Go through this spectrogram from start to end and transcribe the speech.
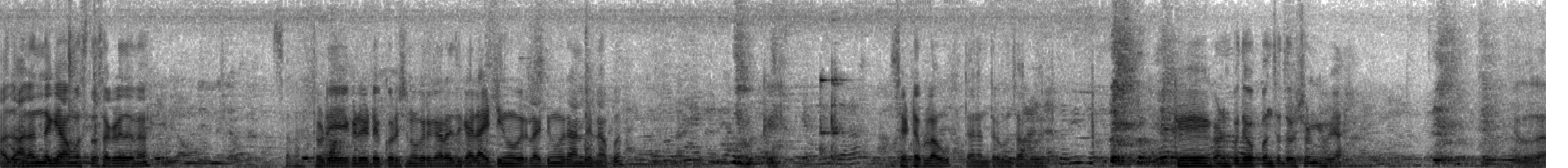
आज आनंद घ्या मस्त सगळेजण. चला थोडे इकडे डेकोरेशन वगैरे करायचं काय लायटिंग वगैरे लायटिंग वगैरे आणले ना आपण? सेटअप लावू त्यानंतर पण चालू आहे. ओके गणपती बाप्पांचं दर्शन घेऊया. बघा.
